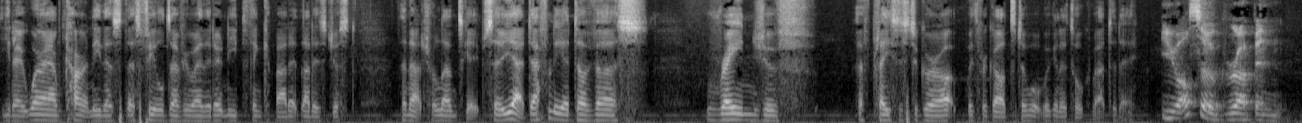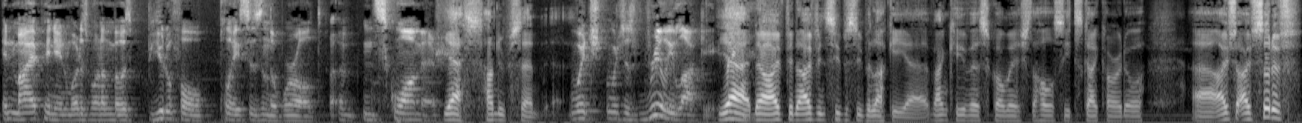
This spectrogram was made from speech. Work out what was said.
you know, where I am currently, there's there's fields everywhere. They don't need to think about it. That is just the natural landscape. So yeah, definitely a diverse range of of places to grow up with regards to what we're going to talk about today. You also grew up in, in my opinion, what is one of the most beautiful places in the world, uh, in Squamish. Yes, hundred percent. Which which is really lucky. Yeah, no, I've been I've been super super lucky. Uh, Vancouver, Squamish, the whole sea to sky corridor. Uh, I've I've sort of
